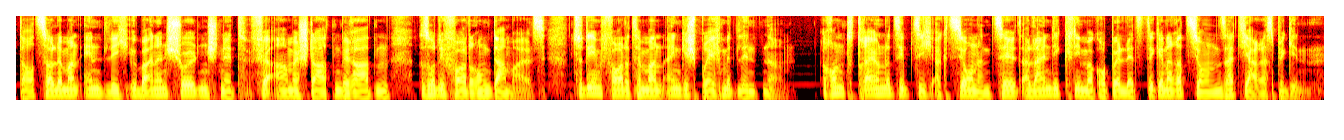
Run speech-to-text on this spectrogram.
Dort solle man endlich über einen Schuldenschnitt für arme Staaten beraten, so die Forderung damals. Zudem forderte man ein Gespräch mit Lindner. Rund 370 Aktionen zählt allein die Klimagruppe Letzte Generation seit Jahresbeginn.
